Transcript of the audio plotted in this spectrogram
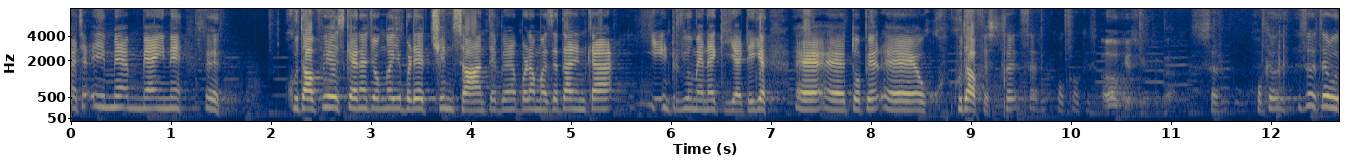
اچھا میں میں انہیں خدا حافظ کہنا چاہوں گا یہ بڑے اچھے انسان تھے بڑا مزیدار ان کا یہ انٹرویو میں نے کیا ٹھیک ہے؟ تو پھر خدا حافظ سر سر اوکے سر۔ اوکے سر سر وہ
